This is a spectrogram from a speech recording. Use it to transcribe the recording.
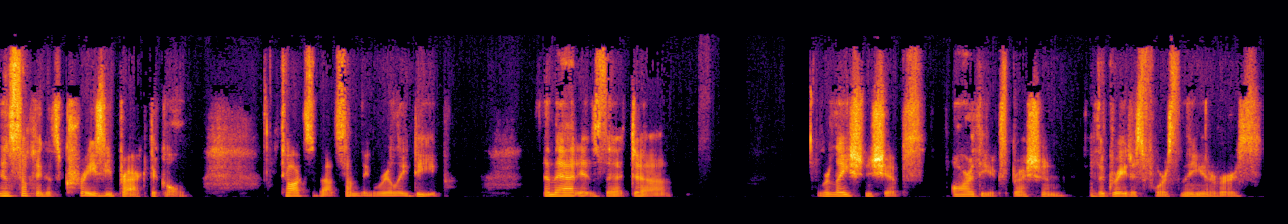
And something that's crazy practical. talks about something really deep. And that is that uh, relationships are the expression of the greatest force in the universe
